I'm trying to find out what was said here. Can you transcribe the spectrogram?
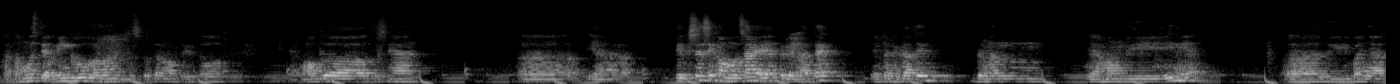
Ketemu setiap minggu memang Hmm. persekutuan waktu itu. Ya, ngobrol terusnya eh, ya tipsnya sih kalau menurut saya ya PDKT. Ya PDKT dengan ya emang di ini ya eh, di banyak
